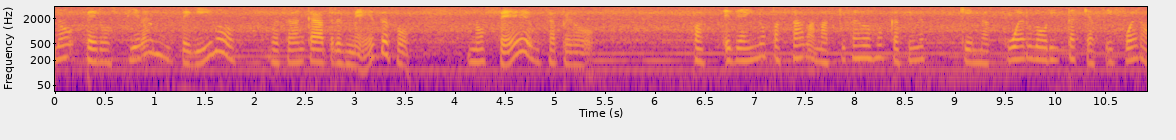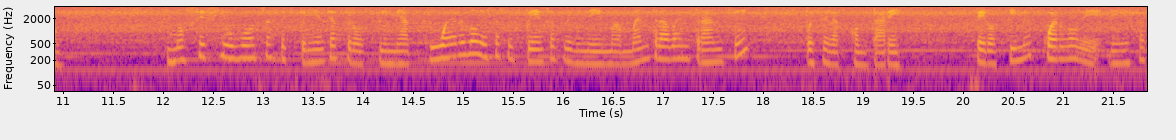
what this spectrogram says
No, pero si eran seguidos, pues eran cada tres meses o no sé, o sea, pero de ahí no pasaba más que esas dos ocasiones que me acuerdo ahorita que así fueron. No sé si hubo otras experiencias, pero si me acuerdo de esas experiencias de donde mi mamá entraba en trance, pues se las contaré pero sí me acuerdo de, esas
